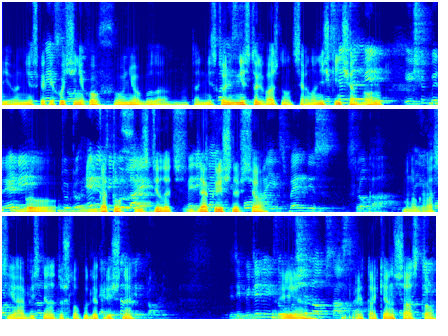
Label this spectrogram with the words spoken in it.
и нескольких учеников у него было. Это не столь, не столь важно, он все равно не шкинчан. Он был готов сделать для Кришны все. Много раз я объяснял эту шлоку для Кришны. И это океан Шастра.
